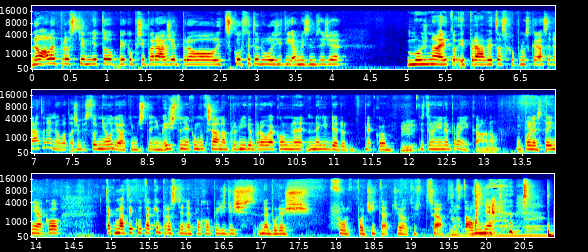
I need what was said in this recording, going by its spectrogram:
no ale prostě mně to jako připadá, že pro lidskost je to důležitý a myslím si, že možná je to i právě ta schopnost, která se dá trénovat a že bys to mělo dělat tím čtením, i když to někomu třeba na první dobrou jako ne, nejde, do, jako, hmm. že to do něj neproniká. No. Úplně stejně jako tak matiku taky prostě nepochopíš, když nebudeš furt počítat, jo, což třeba no, stalo mně.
